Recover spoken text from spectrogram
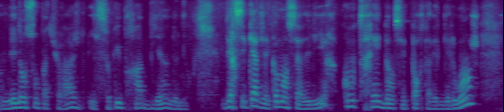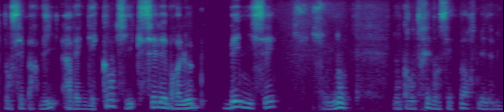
on est dans son pâturage, il s'occupera bien de nous. Verset 4, j'ai commencé à le lire. Entrez dans ses portes avec des louanges, dans ses parvis avec des cantiques, célébrez-le, bénissez son nom. Donc entrez dans ses portes, mes amis.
